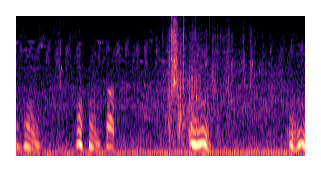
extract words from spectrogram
อื้อหืออื้อหือจัดอื้อหืออื้อหือ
